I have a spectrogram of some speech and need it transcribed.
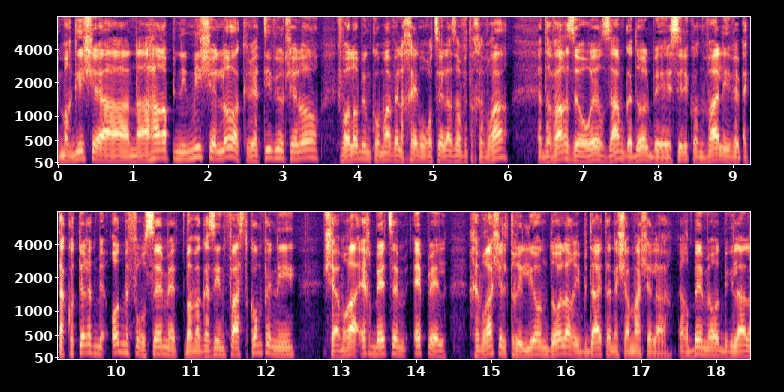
מרגיש שהנהר הפנימי שלו הקריאטיביות שלו כבר לא במקומה ולכן הוא רוצה לעזוב את החברה. הדבר הזה עורר זעם גדול בסיליקון וואלי והייתה כותרת מאוד מפורסמת במגזין פאסט קומפני שאמרה איך בעצם אפל חברה של טריליון דולר איבדה את הנשמה שלה הרבה מאוד בגלל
